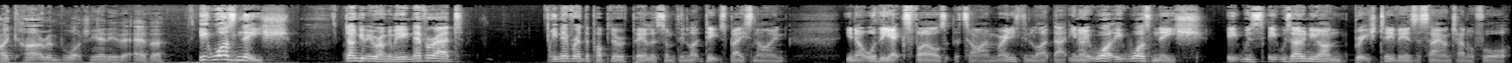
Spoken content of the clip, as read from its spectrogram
I can't remember watching any of it ever. it was niche. Don't get me wrong. I mean, it never had it never had the popular appeal of something like Deep Space Nine, you know, or the X Files at the time, or anything like that. You know, it was it was niche. It was it was only on British TV, as I say, on Channel Four,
